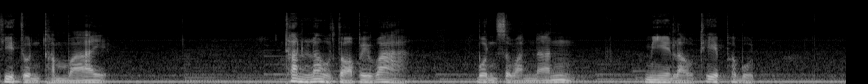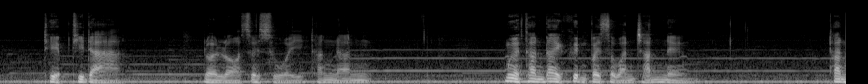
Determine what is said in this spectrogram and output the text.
ที่ตนทำไว้ ท่านเล่าต่อไปว่า บนสวรรค์นั้น มีเหล่าเทพพบุตร เทพธิดาหล่อๆสวยๆทั้งนั้น เมื่อท่านได้ขึ้นไปสวรรค์ชั้นหนึ่ง ท่าน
